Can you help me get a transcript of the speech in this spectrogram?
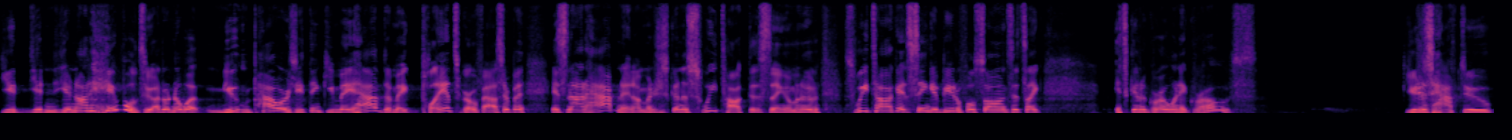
You, you, are not able to. I don't know what mutant powers you think you may have to make plants grow faster, but it's not happening. I'm just going to sweet talk this thing. I'm going to sweet talk it, sing it beautiful songs. It's like, it's going to grow when it grows. You just have to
